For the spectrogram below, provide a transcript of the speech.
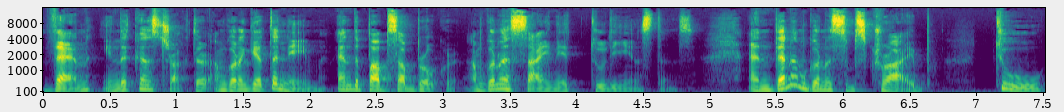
Then in the constructor, I'm going to get the name and the PubSub broker. I'm going to assign it to the instance. And then I'm going to subscribe to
